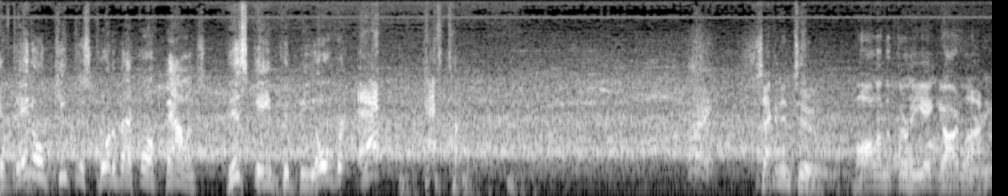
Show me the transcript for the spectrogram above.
If they don't keep this quarterback off balance, this game could be over at halftime. Second and two. Ball on the 38-yard line.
